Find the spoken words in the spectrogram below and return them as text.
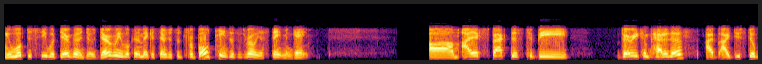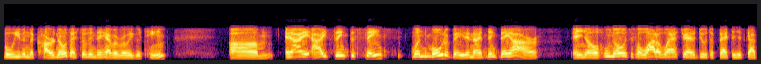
you look to see what they're going to do. They're going to be looking to make a statement. So For both teams, this is really a statement game. Um, I expect this to be very competitive. I, I do still believe in the Cardinals. I still think they have a really good team. Um, and I, I think the Saints, when motivated, and I think they are, and you know, who knows if a lot of last year had to do with the fact they just got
